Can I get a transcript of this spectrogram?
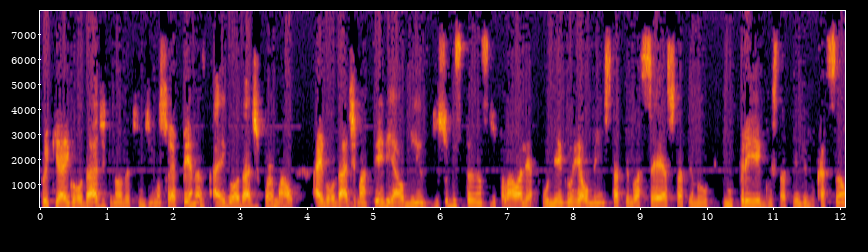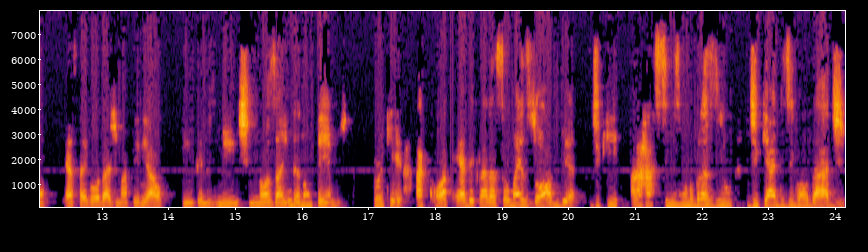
porque a igualdade que nós atingimos foi apenas a igualdade formal. A igualdade material mesmo, de substância, de falar, olha, o negro realmente está tendo acesso, está tendo emprego, está tendo educação, essa é igualdade material infelizmente, nós ainda não temos. Porque a cota é a declaração mais óbvia de que há racismo no Brasil, de que há desigualdade.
